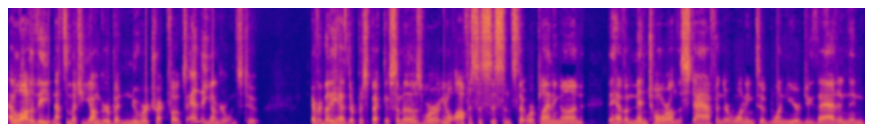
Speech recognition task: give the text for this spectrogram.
and a lot of the not so much younger but newer trek folks and the younger ones too everybody has their perspective some of those were you know office assistants that were planning on they have a mentor on the staff and they're wanting to one year do that and then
